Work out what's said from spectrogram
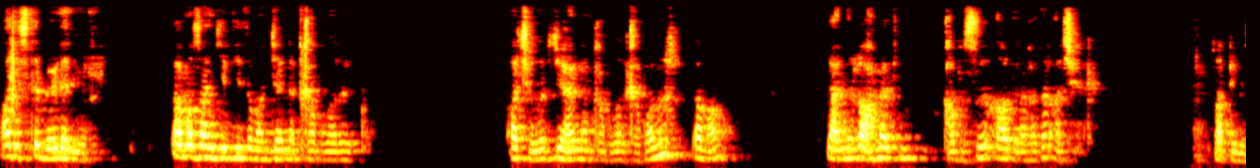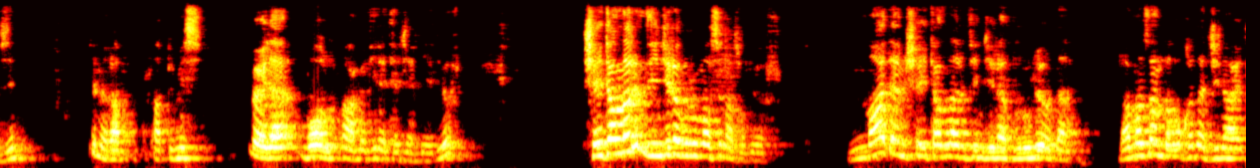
Hadiste böyle diyor. Ramazan girdiği zaman cennet kapıları açılır, cehennem kapıları kapanır. Tamam. Yani rahmet kapısı ardına kadar açık. Rabbimizin. Değil mi? Rab, Rabbimiz böyle bol rahmetiyle tecelli ediyor. Şeytanların zincire vurulması nasıl oluyor? Madem şeytanlar zincire vuruluyor da Ramazan'da o kadar cinayet,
